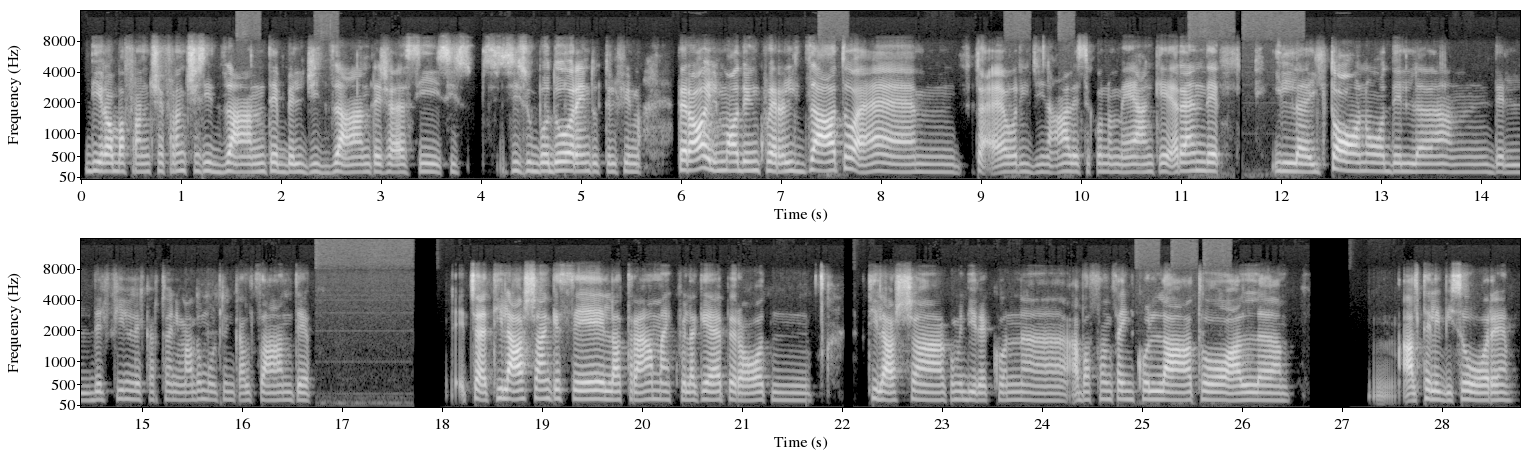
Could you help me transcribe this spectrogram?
di roba france- francesizzante, belgizzante, cioè si, si, si subodora in tutto il film. Però il modo in cui è realizzato è, mm, cioè, è originale, secondo me, anche rende il, il tono del, um, del, del, film, del cartone animato molto incalzante. Cioè, ti lascia, anche se la trama è quella che è, però mh, ti lascia, come dire, con uh, abbastanza incollato al, uh, al televisore.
